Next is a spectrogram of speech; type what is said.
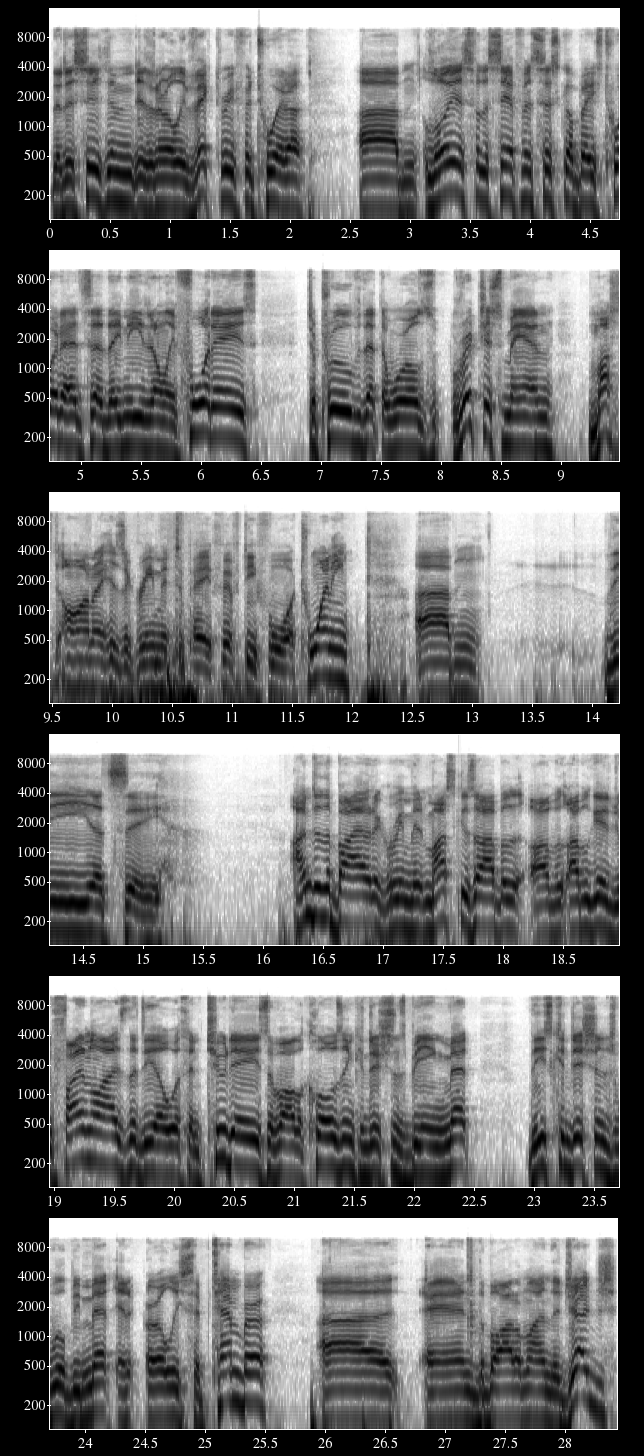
The decision is an early victory for Twitter. Um, lawyers for the San Francisco-based Twitter had said they needed only four days to prove that the world's richest man must honor his agreement to pay 54.20. Um, the let's see. Under the buyout agreement, Musk is ob- ob- obligated to finalize the deal within two days of all the closing conditions being met. These conditions will be met in early September. Uh, and the bottom line, the judge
